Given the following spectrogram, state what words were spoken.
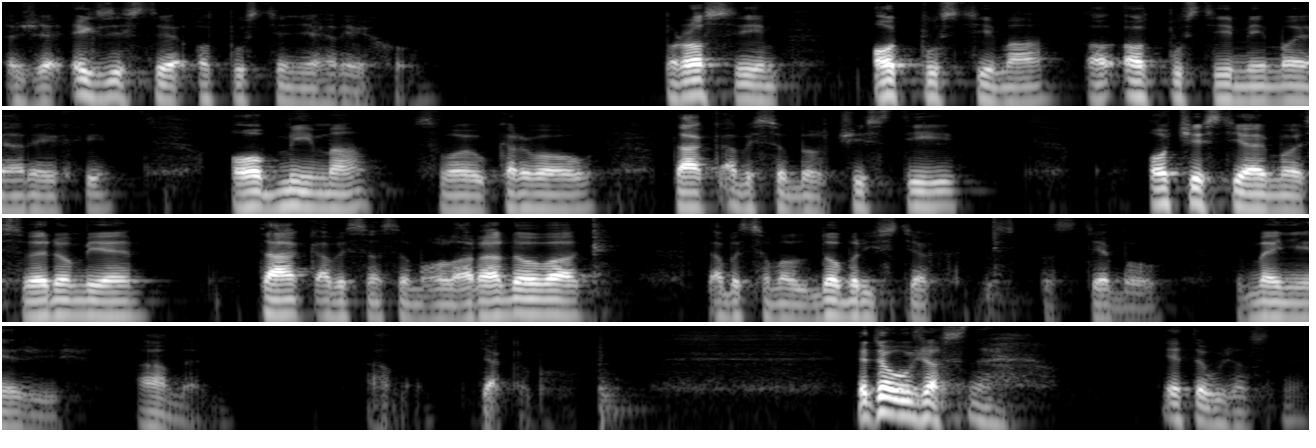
že existuje odpustenie hriechov. Prosím, odpustí, ma, odpustí mi moje hriechy, obmí ma svojou krvou, tak, aby som byl čistý, očistí aj moje svedomie, tak, aby som sa mohla radovať, aby som mal dobrý vzťah s, s tebou. V mene Ježíš. Amen. Amen. Ďakujem Bohu. Je to úžasné. Je to úžasné.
